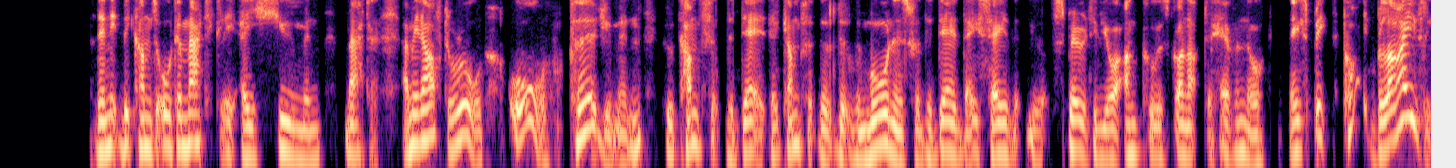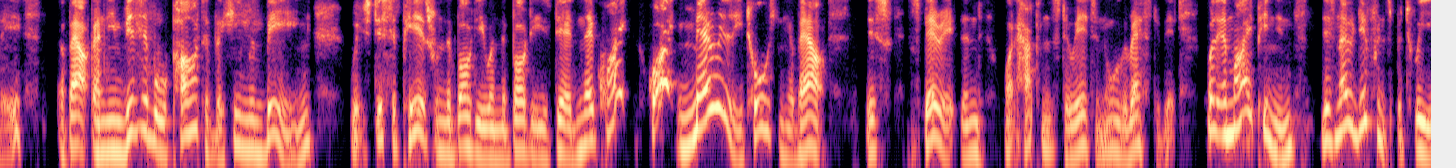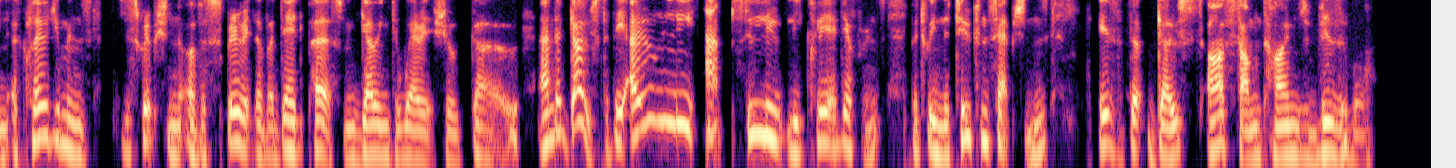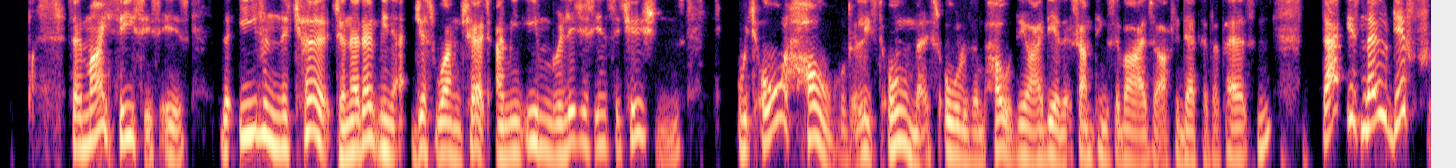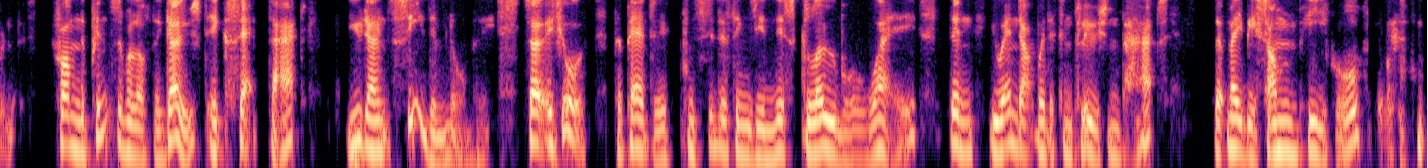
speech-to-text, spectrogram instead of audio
then it becomes automatically a human matter. I mean, after all, all clergymen who comfort the dead, they comfort the, the, the, mourners for the dead, they say that the spirit of your uncle has gone up to heaven, or they speak quite blithely about an invisible part of a human being which disappears from the body when the body is dead. And they're quite, quite merrily talking about this spirit and what happens to it and all the rest of it. Well, in my opinion, there's no difference between a clergyman's description of a spirit of a dead person going to where it should go and a ghost. The only absolutely clear difference between the two conceptions is that ghosts are sometimes visible. So my thesis is that even the church, and I don't mean just one church, I mean even religious institutions, which all hold, at least almost all of them hold the idea that something survives after death of a person, that is no different from the principle of the ghost, except that you don't see them normally. So if you're prepared to consider things in this global way, then you end up with a conclusion, perhaps, that maybe some people,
